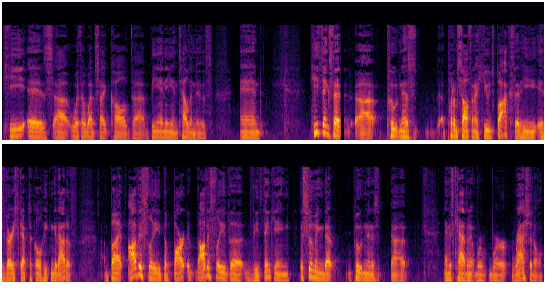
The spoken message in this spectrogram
he is uh, with a website called uh, BNE Intellinews, and he thinks that uh, Putin has put himself in a huge box that he is very skeptical he can get out of. But obviously, the bar, obviously the the thinking, assuming that Putin and his uh, and his cabinet were, were rational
